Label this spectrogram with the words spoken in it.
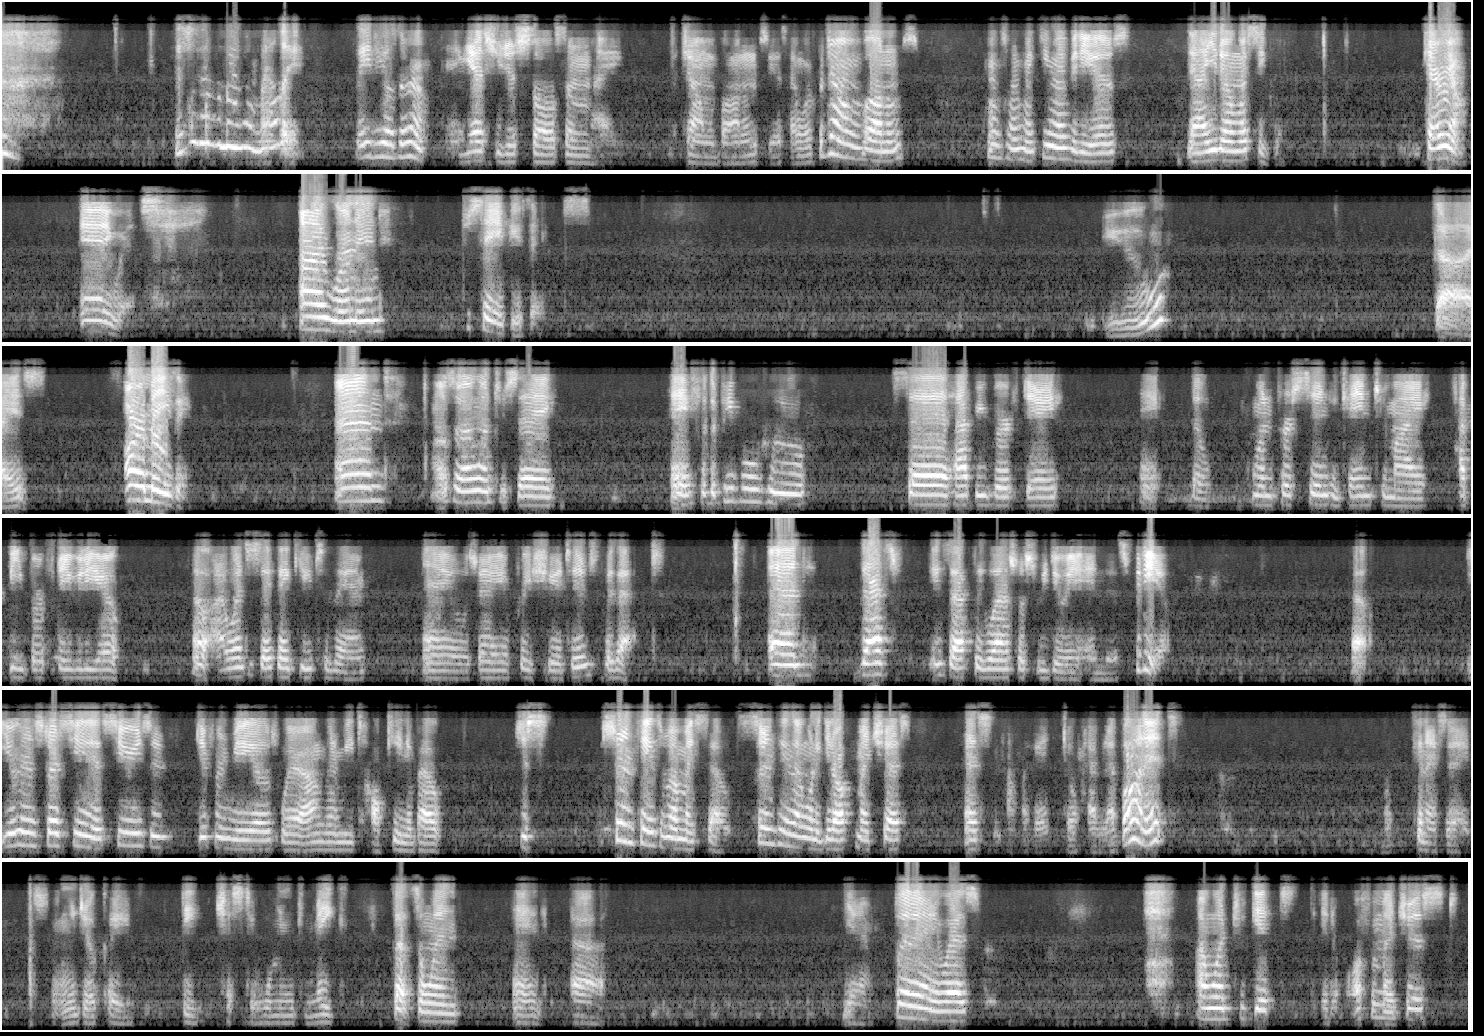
this is Eveleen O'Malley, Lady of the Realm. And yes, you just saw some of my pajama bottoms. Yes, I wear pajama bottoms. That's why I'm making my videos. Now you know my secret. Carry on. Anyways, I wanted to say a few things. You guys are amazing. And also I want to say, hey, for the people who said happy birthday, hey, the one person who came to my happy birthday video, well, I want to say thank you to them. And I was very appreciative for that. And that's exactly what I'm supposed to be doing in this video. Well, you're going to start seeing a series of different videos where I'm going to be talking about just certain things about myself, certain things I want to get off my chest. That's not like I don't have enough on it. What can I say? It's the only joke a big-chested woman can make about someone, and, uh, yeah. But anyways, I want to get it off of my chest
